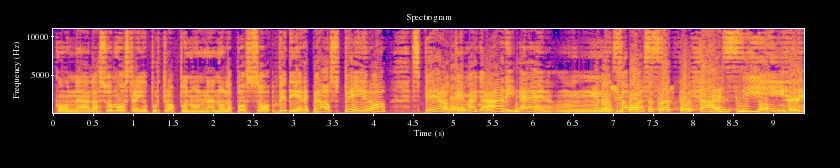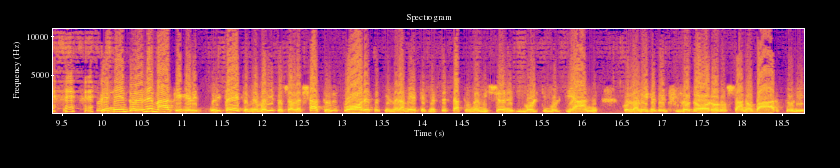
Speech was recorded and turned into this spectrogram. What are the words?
con la sua mostra io purtroppo non, non la posso vedere, però spero, spero che Ecco. magari eh, mm, che non si so, possa pass- trasportare eh, il tutto sì. venendo nelle marche che ri- ripeto mio marito ci ha lasciato il cuore perché veramente questa è stata una missione di molti molti anni con la Lega del Filo d'Oro, Rossano Bartoli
